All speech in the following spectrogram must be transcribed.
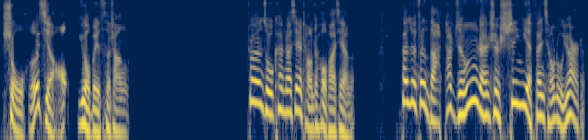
手和脚又被刺伤了。专案组勘察现场之后，发现了犯罪分子啊，他仍然是深夜翻墙入院的。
